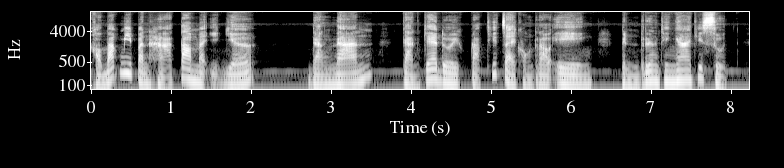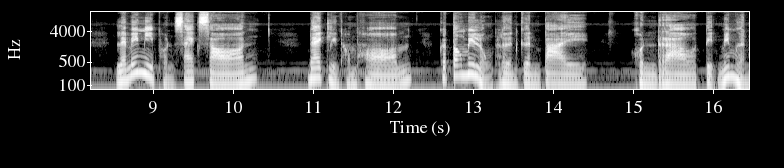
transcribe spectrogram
เขามักมีปัญหาตามมาอีกเยอะ ดังนั้นการแก้โดยปรับที่ใจของเราเอง เป็นเรื่องที่ง่ายที่สุด และไม่มีผลแทรกซ้อน ได้กลิ่นหอมๆ ก็ต้องไม่หลงเพลินเกินไป คนเราติดไม่เหมือน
